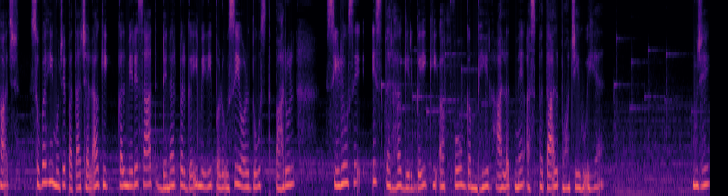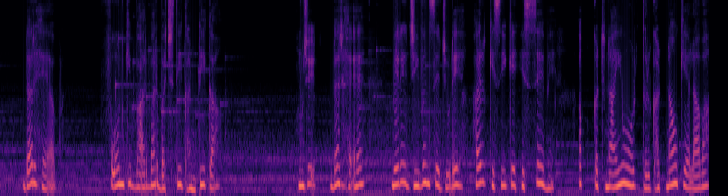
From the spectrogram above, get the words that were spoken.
आज सुबह ही मुझे पता चला कि कल मेरे साथ डिनर पर गई मेरी पड़ोसी और दोस्त पारुल सीढ़ियों से इस तरह गिर गई कि अब वो गंभीर हालत में अस्पताल पहुँची हुई है। मुझे डर है अब। फ़ोन की बार बार बजती घंटी का। मुझे डर है मेरे जीवन से जुड़े हर किसी के हिस्से में अब कठिनाइयों और दुर्घटनाओं के अलावा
